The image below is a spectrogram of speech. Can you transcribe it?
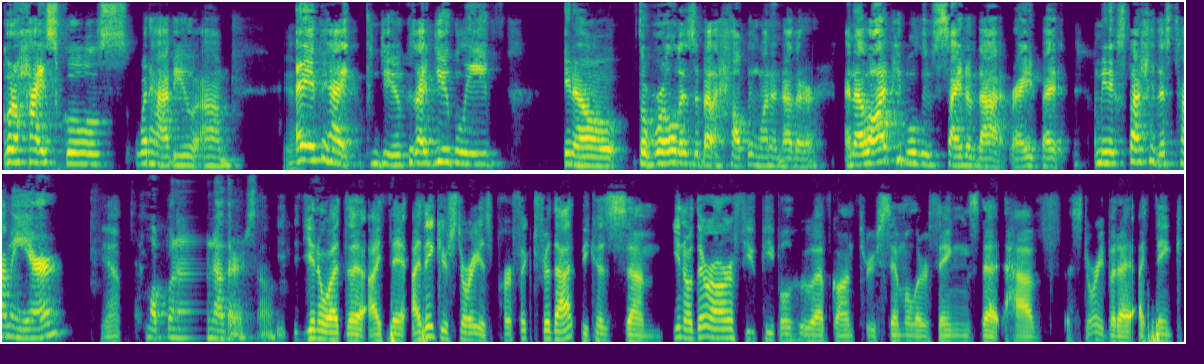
go to high schools what have you. Um yeah. anything i can do because i do believe you know the world is about helping one another. And a lot of people lose sight of that right? But i mean especially this time of year yeah. help one another so. You know what? The, i think i think your story is perfect for that because um, you know there are a few people who have gone through similar things that have a story but i, I think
